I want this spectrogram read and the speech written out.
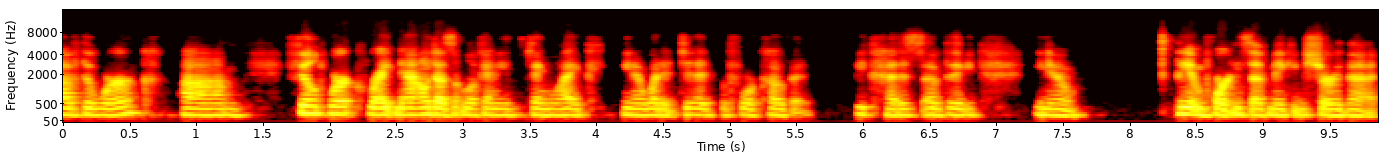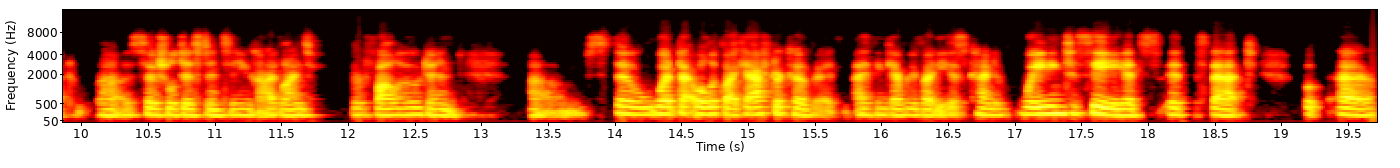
of the work. Um, field work right now doesn't look anything like you know what it did before COVID because of the you know the importance of making sure that uh, social distancing guidelines are followed and um, so what that will look like after COVID, I think everybody is kind of waiting to see. It's it's that uh,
